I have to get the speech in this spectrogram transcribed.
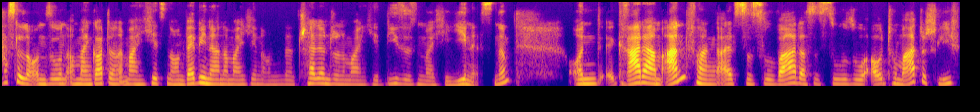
Hustle und so, und oh mein Gott, dann mache ich jetzt noch ein Webinar, dann mache ich hier noch eine Challenge und dann mache ich hier dieses, dann mache ich hier jenes. Ne? Und äh, gerade am Anfang, als das so war, dass es so, so automatisch lief,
